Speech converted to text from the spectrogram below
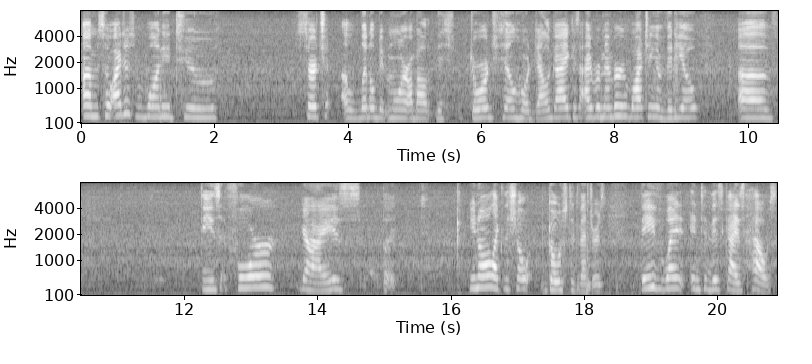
Um, so I just wanted to search a little bit more about this George Hill Hodel guy because I remember watching a video of these four guys, but you know, like the show Ghost Adventures. They've went into this guy's house,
